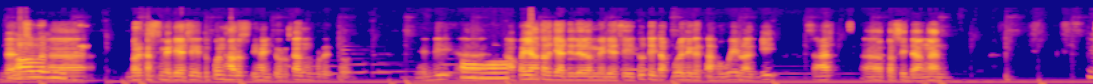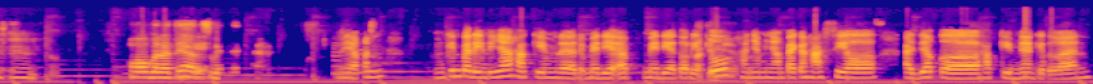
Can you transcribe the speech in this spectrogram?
Dan oh, uh, berkas mediasi itu pun harus dihancurkan seperti itu. Jadi uh, oh. apa yang terjadi dalam mediasi itu tidak boleh diketahui lagi saat uh, persidangan. Mm -mm. Gitu. Oh berarti okay. harus beda. Ya kan mungkin pada intinya hakim dari media mediator hakim itu mediator. hanya menyampaikan hasil aja ke hakimnya gitu kan.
